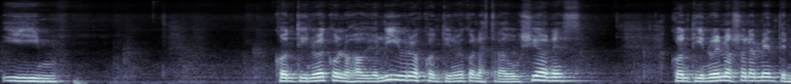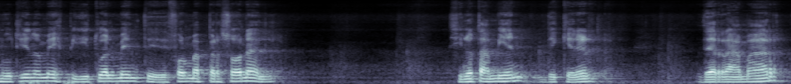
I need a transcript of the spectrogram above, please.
y continué con los audiolibros, continué con las traducciones, continué no solamente nutriéndome espiritualmente de forma personal, sino también de querer derramar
